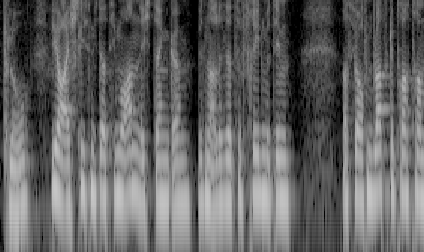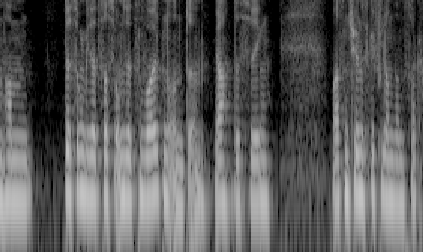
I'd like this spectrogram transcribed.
Flo? Ja, ich schließe mich da Timo an. Ich denke, ähm, wir sind alle sehr zufrieden mit dem, was wir auf den Platz gebracht haben, haben das umgesetzt, was wir umsetzen wollten und ähm, ja, deswegen war es ein schönes Gefühl am Samstag.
